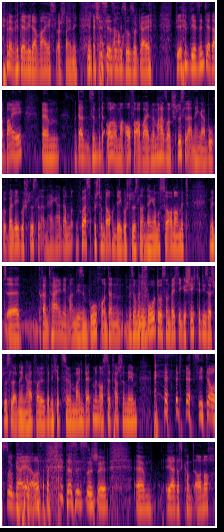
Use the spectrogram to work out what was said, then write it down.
Ja, dann wird er wieder weiß wahrscheinlich. Es ist ja genau. sowieso so geil. Wir, wir sind ja dabei, ähm, und da sind wir auch noch mal aufarbeiten. Wir machen so ein Schlüsselanhängerbuch über Lego Schlüsselanhänger. Da, mu- du hast bestimmt auch einen Lego Schlüsselanhänger. Musst du auch noch mit, mit äh, dran teilnehmen an diesem Buch und dann so Mhm. mit Fotos und welche Geschichte dieser Schlüsselanhänger hat. Weil wenn ich jetzt äh, meinen Batman aus der Tasche nehme, der sieht auch so geil aus. Das ist so schön. Ähm, ja, das kommt auch noch.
